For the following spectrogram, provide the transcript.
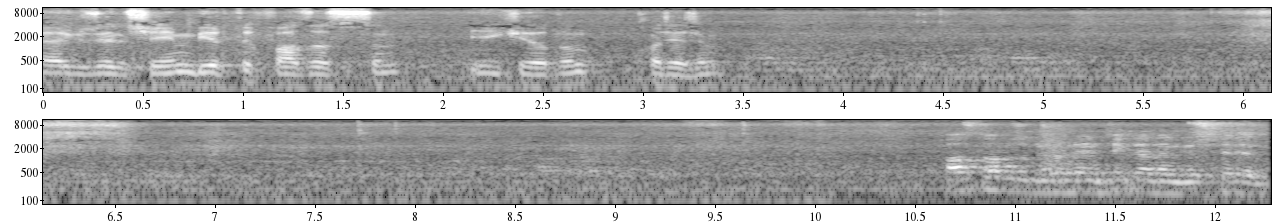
Her güzel şeyin bir tık fazlasısın. İyi ki doğdun kocacığım. Pastamızın ürünlerini tekrardan gösterelim.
